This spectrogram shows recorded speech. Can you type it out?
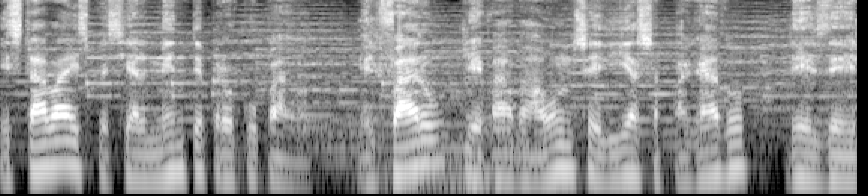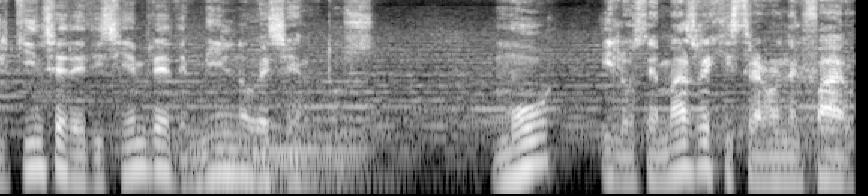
estaba especialmente preocupado. El faro llevaba 11 días apagado desde el 15 de diciembre de 1900. Moore y los demás registraron el faro,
